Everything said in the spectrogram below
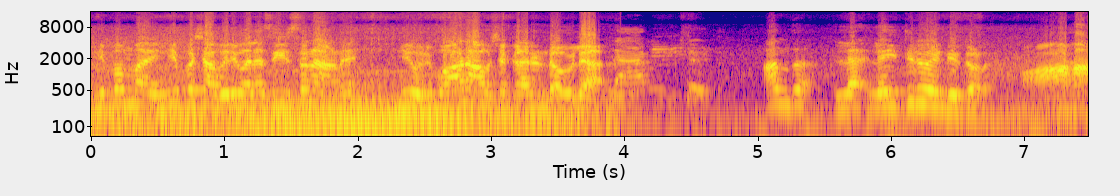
ഇനിയിപ്പം ഇനിയിപ്പോ ശബരിമല സീസൺ ആണ് ഇനി ഒരുപാട് ആവശ്യക്കാരുണ്ടാവൂല അത് ലൈറ്റിന് വേണ്ടിയിട്ടുള്ള ആഹാ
